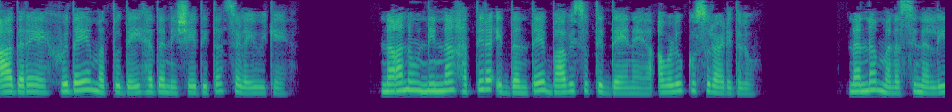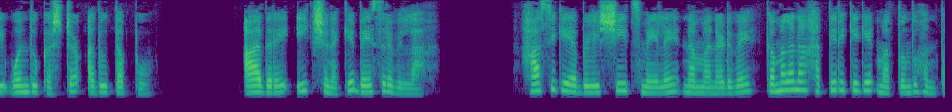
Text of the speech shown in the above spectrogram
ಆದರೆ ಹೃದಯ ಮತ್ತು ದೇಹದ ನಿಷೇಧಿತ ಸೆಳೆಯುವಿಕೆ. ನಾನು ನಿನ್ನ ಹತ್ತಿರ ಇದ್ದಂತೆ ಭಾವಿಸುತ್ತಿದ್ದೇನೆ, ಅವಳು ಕುಸುರಾಡಿದಳು. ನನ್ನ ಮನಸ್ಸಿನಲ್ಲಿ ಒಂದು ಕಷ್ಟ, ಅದು ತಪ್ಪು. ಆದರೆ ಈ ಕ್ಷಣಕ್ಕೆ ಬೇಸರವಿಲ್ಲ. ಹಾಸಿಗೆಯ ಬಿಳಿ ಶೀಟ್ಸ್ ಮೇಲೆ ನಮ್ಮ ನಡುವೆ ಕಮಲನ ಹತ್ತಿರಿಕೆಗೆ ಮತ್ತೊಂದು ಹಂತ.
